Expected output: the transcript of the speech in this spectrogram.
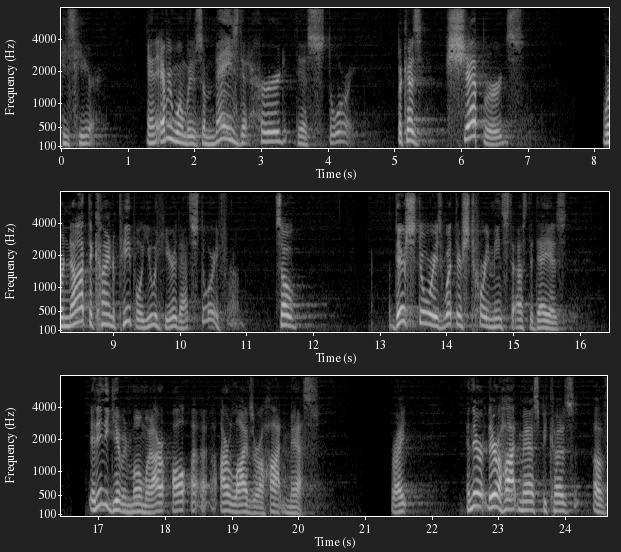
He's here. And everyone was amazed that heard this story. Because shepherds were not the kind of people you would hear that story from. So, their stories, what their story means to us today is at any given moment, our, all, uh, uh, our lives are a hot mess, right? And they're, they're a hot mess because of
